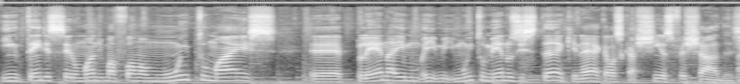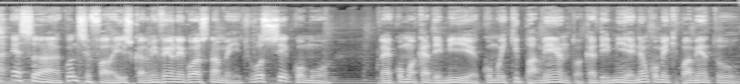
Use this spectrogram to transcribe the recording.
e entende esse ser humano de uma forma muito mais é, plena e, e, muito menos estanque, né? Aquelas caixinhas fechadas. Ah, essa, quando você fala isso, cara, me vem um negócio na mente. Você como né, como academia, como equipamento academia, não como equipamento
